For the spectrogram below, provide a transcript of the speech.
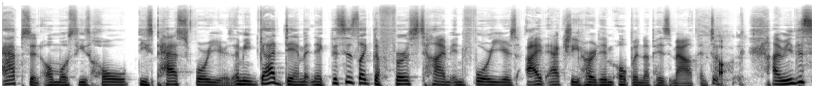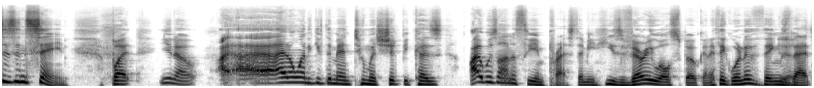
absent almost these whole these past 4 years. I mean, god damn it, Nick, this is like the first time in 4 years I've actually heard him open up his mouth and talk. I mean, this is insane. But, you know, I, I don't want to give the man too much shit because I was honestly impressed. I mean, he's very well spoken. I think one of the things that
